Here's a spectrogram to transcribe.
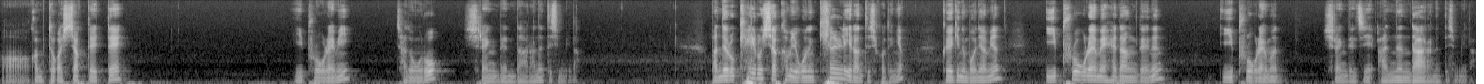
어, 컴퓨터가 시작될 때 이 프로그램이 자동으로 실행된다라는 뜻입니다. 반대로 K로 시작하면 요거는 kill이라는 뜻이거든요. 그 얘기는 뭐냐면 이 프로그램에 해당되는 이 프로그램은 실행되지 않는다라는 뜻입니다.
